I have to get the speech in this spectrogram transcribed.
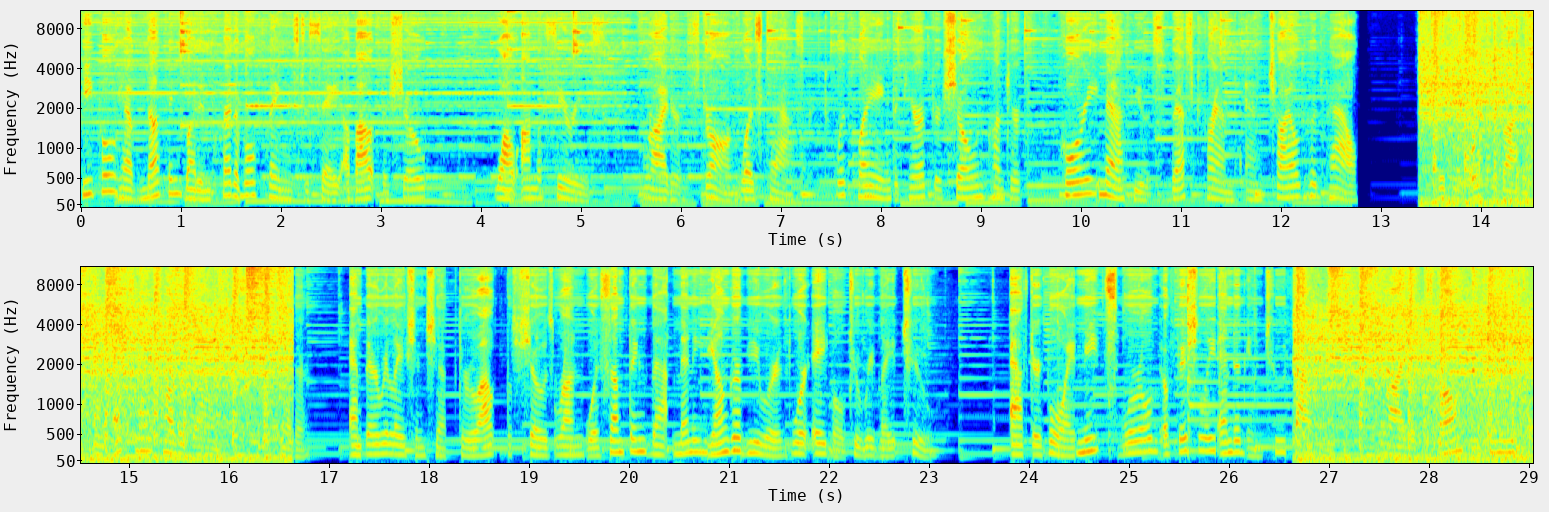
people have nothing but incredible things to say about the show. While on the series, Ryder Strong was tasked with playing the character Shawn Hunter, Cory Matthews' best friend and childhood pal. The duo provided an excellent counterbalance to each other, and their relationship throughout the show's run was something that many younger viewers were able to relate to. After Boy Meets World officially ended in 2000, Ryder Strong continued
